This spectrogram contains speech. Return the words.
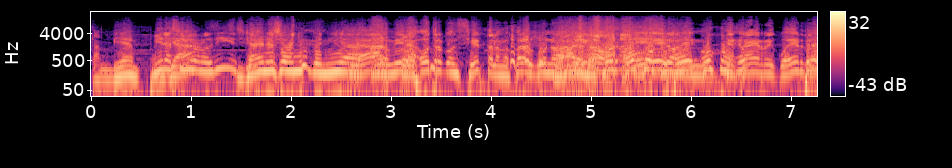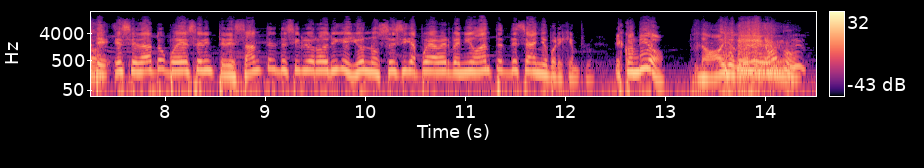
También. po. Mira, Ya, Silvio Rodríguez. Ya en esos años venía. Claro, harto. mira, otro concierto, a lo mejor algunos No, a lo mejor, ojo, que puede- ojo, te trae eh, recuerdos. Espérate, ese dato puede ser interesante el de Silvio Rodríguez. Yo no sé si ya puede haber venido antes de ese año, por ejemplo. Escondido. No, yo creo que no.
